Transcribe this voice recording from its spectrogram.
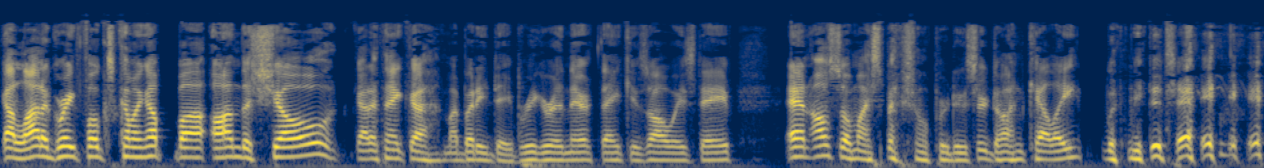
Got a lot of great folks coming up uh, on the show. Got to thank uh, my buddy Dave Rieger in there. Thank you as always, Dave. And also my special producer, Don Kelly, with me today.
